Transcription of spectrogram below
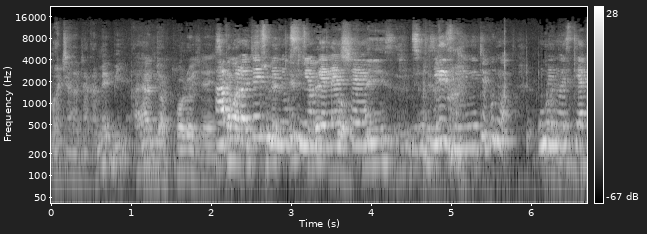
But anataka maybe I have to apologize. Apologize mimi usiniongeleshe. Please, mimi tebu ni umeniwestia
